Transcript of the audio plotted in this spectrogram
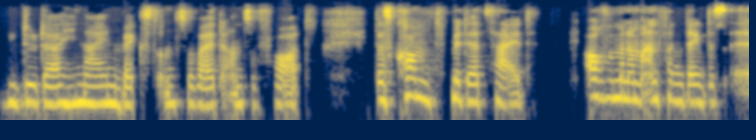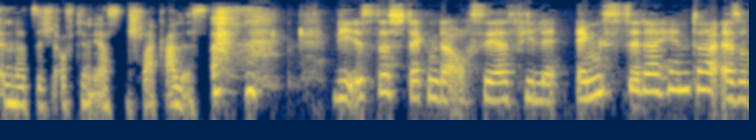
wie du da hineinwächst und so weiter und so fort. Das kommt mit der Zeit. Auch wenn man am Anfang denkt, es ändert sich auf den ersten Schlag alles. Wie ist das? Stecken da auch sehr viele Ängste dahinter? Also,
